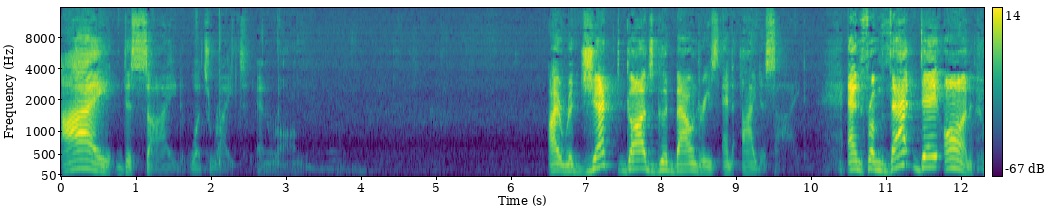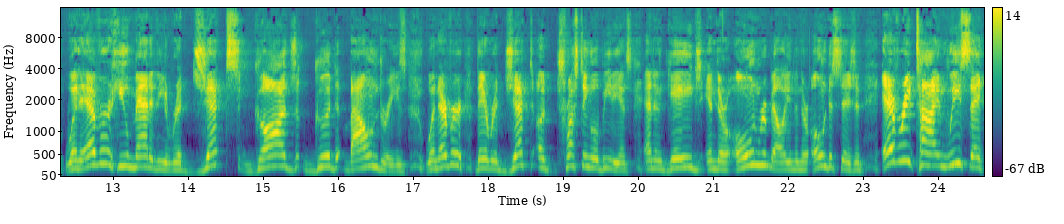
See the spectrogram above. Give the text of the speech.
I decide what's right and wrong. I reject God's good boundaries and I decide. And from that day on, whenever humanity rejects God's good boundaries, whenever they reject a trusting obedience and engage in their own rebellion and their own decision, every time we say,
